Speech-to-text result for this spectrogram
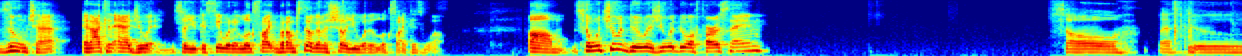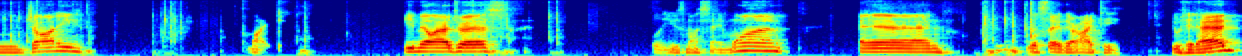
Zoom chat and I can add you in so you can see what it looks like, but I'm still going to show you what it looks like as well. Um, so what you would do is you would do a first name. So let's do Johnny, Mike. Email address. We'll use my same one. And we'll say they're IT. You would hit add.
